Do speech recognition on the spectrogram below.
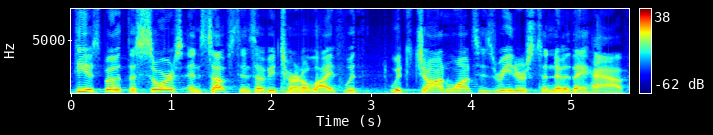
He is both the source and substance of eternal life, with which John wants his readers to know they have.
